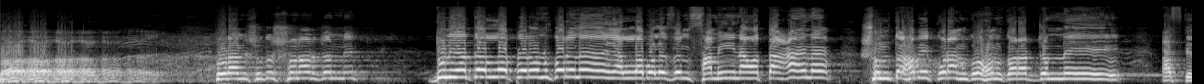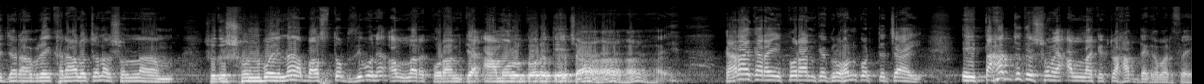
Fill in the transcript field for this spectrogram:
পাই কোরআন শুধু শোনার জন্যে দুনিয়াতে আল্লাহ প্রেরণ করে নাই। আল্লাহ বলেছেন, সামিনা তাআনা। শুনতে হবে কোরআন গ্রহণ করার জন্যে। আজকে যারা আমরা এখানে আলোচনা শুনলাম, শুধু শুনবই না, বাস্তব জীবনে আল্লাহর কোরআনকে আমল করতে চায়। কারা কারা এই কোরআনকে গ্রহণ করতে চাই এই তাহাজ্যতের সময় আল্লাহকে একটু হাত দেখাবার চাই।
